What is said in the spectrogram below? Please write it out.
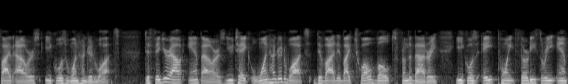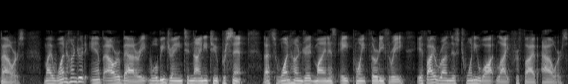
5 hours equals 100 watts. To figure out amp hours, you take 100 watts divided by 12 volts from the battery equals 8.33 amp hours. My 100 amp hour battery will be drained to 92%. That's 100 minus 8.33 if I run this 20 watt light for 5 hours.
